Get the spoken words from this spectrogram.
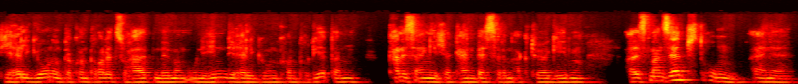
Die Religion unter Kontrolle zu halten, wenn man ohnehin die Religion kontrolliert, dann kann es eigentlich ja keinen besseren Akteur geben als man selbst, um eine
